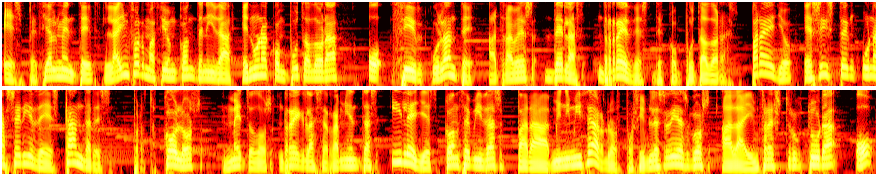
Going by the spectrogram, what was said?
especialmente la información contenida en una computadora o circulante a través de las redes de computadoras. Para ello existen una serie de estándares, protocolos, métodos, reglas, herramientas y leyes concebidas para minimizar los posibles riesgos a la infraestructura o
